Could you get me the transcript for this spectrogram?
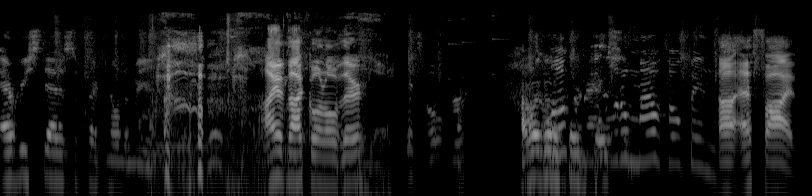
every status effect known to man. I am not going over there. It's over. How do I go to third his person? little mouth open. Uh F5.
